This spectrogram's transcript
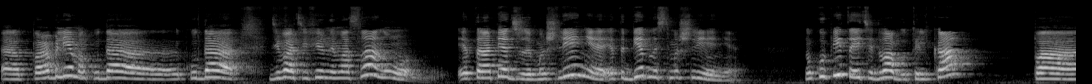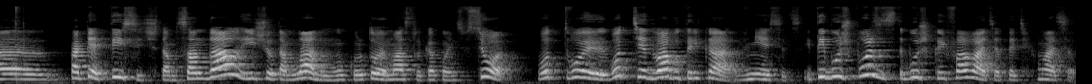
э, проблема, куда, куда девать эфирные масла, ну, это опять же мышление, это бедность мышления. Ну, купи ты эти два бутылька, по, по 5 тысяч, там, сандал и еще там, ладно, ну, крутое масло какое-нибудь, все, вот твой, вот те два бутылька в месяц, и ты будешь пользоваться, ты будешь кайфовать от этих масел.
